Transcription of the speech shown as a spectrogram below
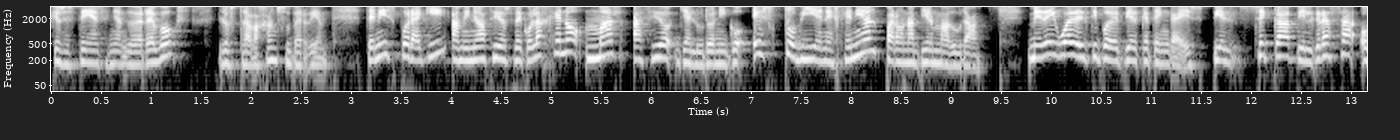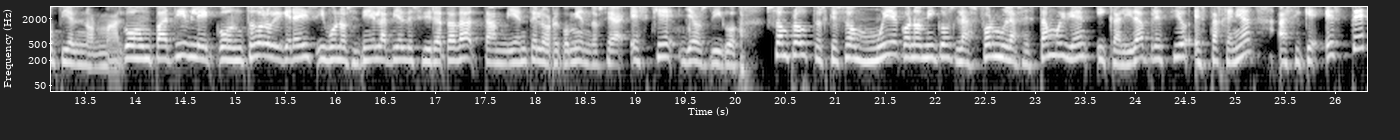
que os estoy enseñando de Revox los trabajan súper bien. Tenéis por aquí aminoácidos de colágeno más ácido hialurónico. Esto viene genial para una piel madura. Me da igual el tipo de piel que tengáis, piel seca, piel grasa o piel normal. Compatible con todo lo que queráis y bueno, si tienes la piel deshidratada también te lo recomiendo. O sea, es que ya os digo, son productos que son muy económicos, las fórmulas están muy bien y calidad-precio está genial Así que este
